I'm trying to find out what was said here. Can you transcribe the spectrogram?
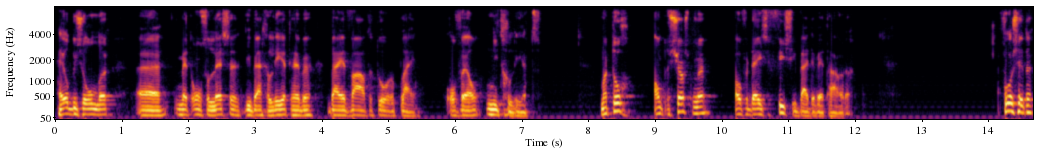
Heel bijzonder uh, met onze lessen die wij geleerd hebben bij het Watertorenplein. Ofwel niet geleerd. Maar toch enthousiasme over deze visie bij de wethouder. Voorzitter,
